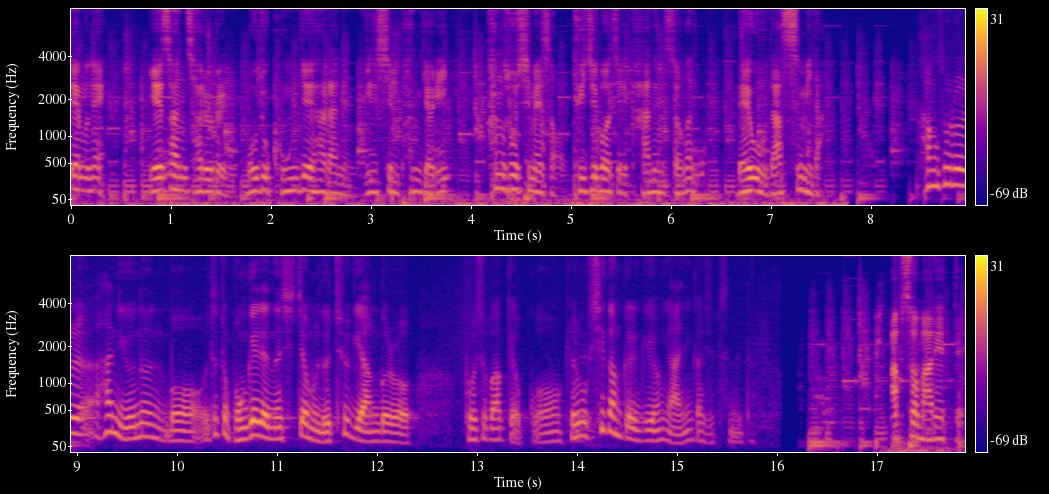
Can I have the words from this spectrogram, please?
때문에 예산 자료를 모두 공개하라는 1심 판결이 항소심에서 뒤집어질 가능성은 매우 낮습니다. 항소를 한 이유는 뭐 어쨌든 공개되는 시점을 늦추기 위한 거로 볼 수밖에 없고 결국 시간 끌기용이 아닌가 싶습니다. 앞서 말했듯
